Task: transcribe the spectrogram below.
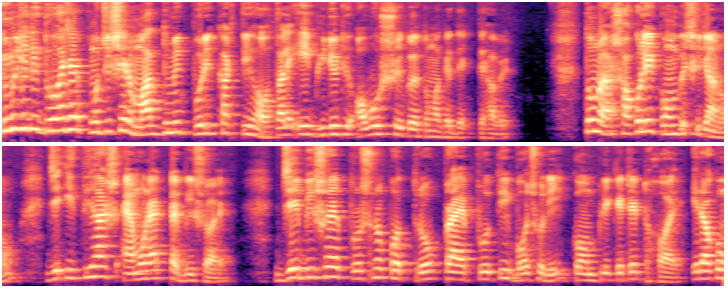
তুমি যদি দু হাজার পঁচিশের মাধ্যমিক পরীক্ষার্থী হও, তাহলে এই ভিডিওটি অবশ্যই করে তোমাকে দেখতে হবে। তোমরা সকলেই কম বেশি জানো যে ইতিহাস এমন একটা বিষয়, যে বিষয়ে প্রশ্নপত্র প্রায় প্রতি বছরই কমপ্লিকেটেড হয়, এরকম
